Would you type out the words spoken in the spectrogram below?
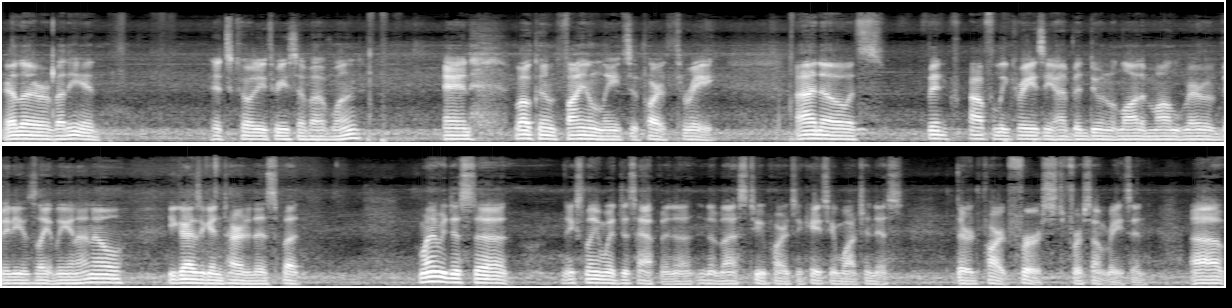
Hello everybody, and it's Cody3751, and welcome finally to part 3. I know it's been awfully crazy, I've been doing a lot of model railroad videos lately, and I know you guys are getting tired of this, but why don't we just uh, explain what just happened uh, in the last two parts in case you're watching this third part first for some reason. Uh,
